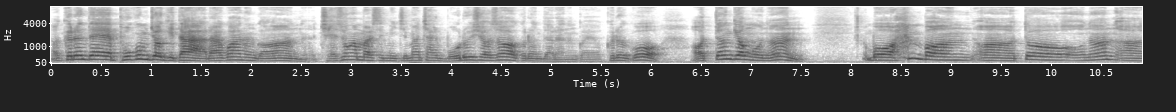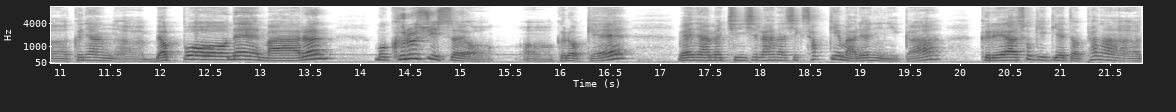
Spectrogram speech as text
어, 그런데 복음적이다라고 하는 건 죄송한 말씀이지만 잘 모르셔서 그런다라는 거예요. 그리고 어떤 경우는 뭐 한 번 어, 또는 어, 그냥 어, 몇 번의 말은 뭐 그럴 수 있어요. 어, 그렇게 왜냐하면 진실을 하나씩 섞기 마련이니까 그래야 속이기에 더 편하, 어,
